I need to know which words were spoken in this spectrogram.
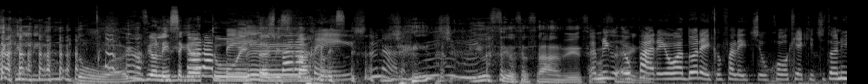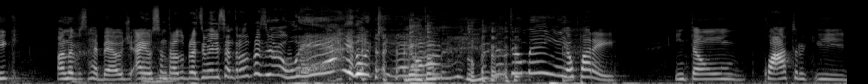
Ah, que lindo! Ah, violência gratuita, Parabéns, Miss parabéns. Do nada. Gente, e o seu, você sabe? Você Amigo, eu consegue? parei, eu adorei que eu falei, eu coloquei aqui Titanic, A Novice Rebelde, aí o Central do Brasil, ele Central do Brasil, eu, ué, eu aqui, é. Meu também, meu também. Eu também, e eu parei. Então, 4 e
